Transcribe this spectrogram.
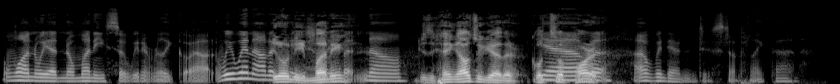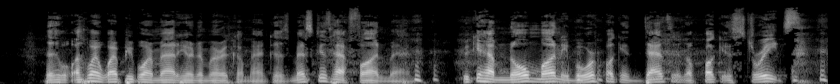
one, we had no money, so we didn't really go out. We went out. You don't need money? but no. Just hang out together, go yeah, to a park. but uh, we didn't do stuff like that. That's that's why white people are mad here in America, man. Because Mexicans have fun, man. we can have no money, but we're fucking dancing in the fucking streets.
